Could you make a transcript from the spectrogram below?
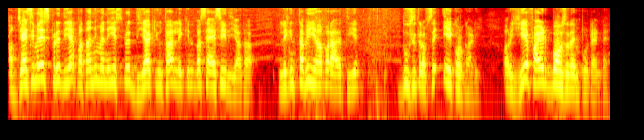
अब जैसे मैंने स्प्रे दिया, पता नहीं मैंने ये स्प्रे दिया क्यों था, लेकिन बस ऐसे ही दिया था। लेकिन तभी यहाँ पर आ जाती है दूसरी तरफ़ से एक और गाड़ी। और ये फाइट बहुत ज़्यादा इंपॉर्टेंट है।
